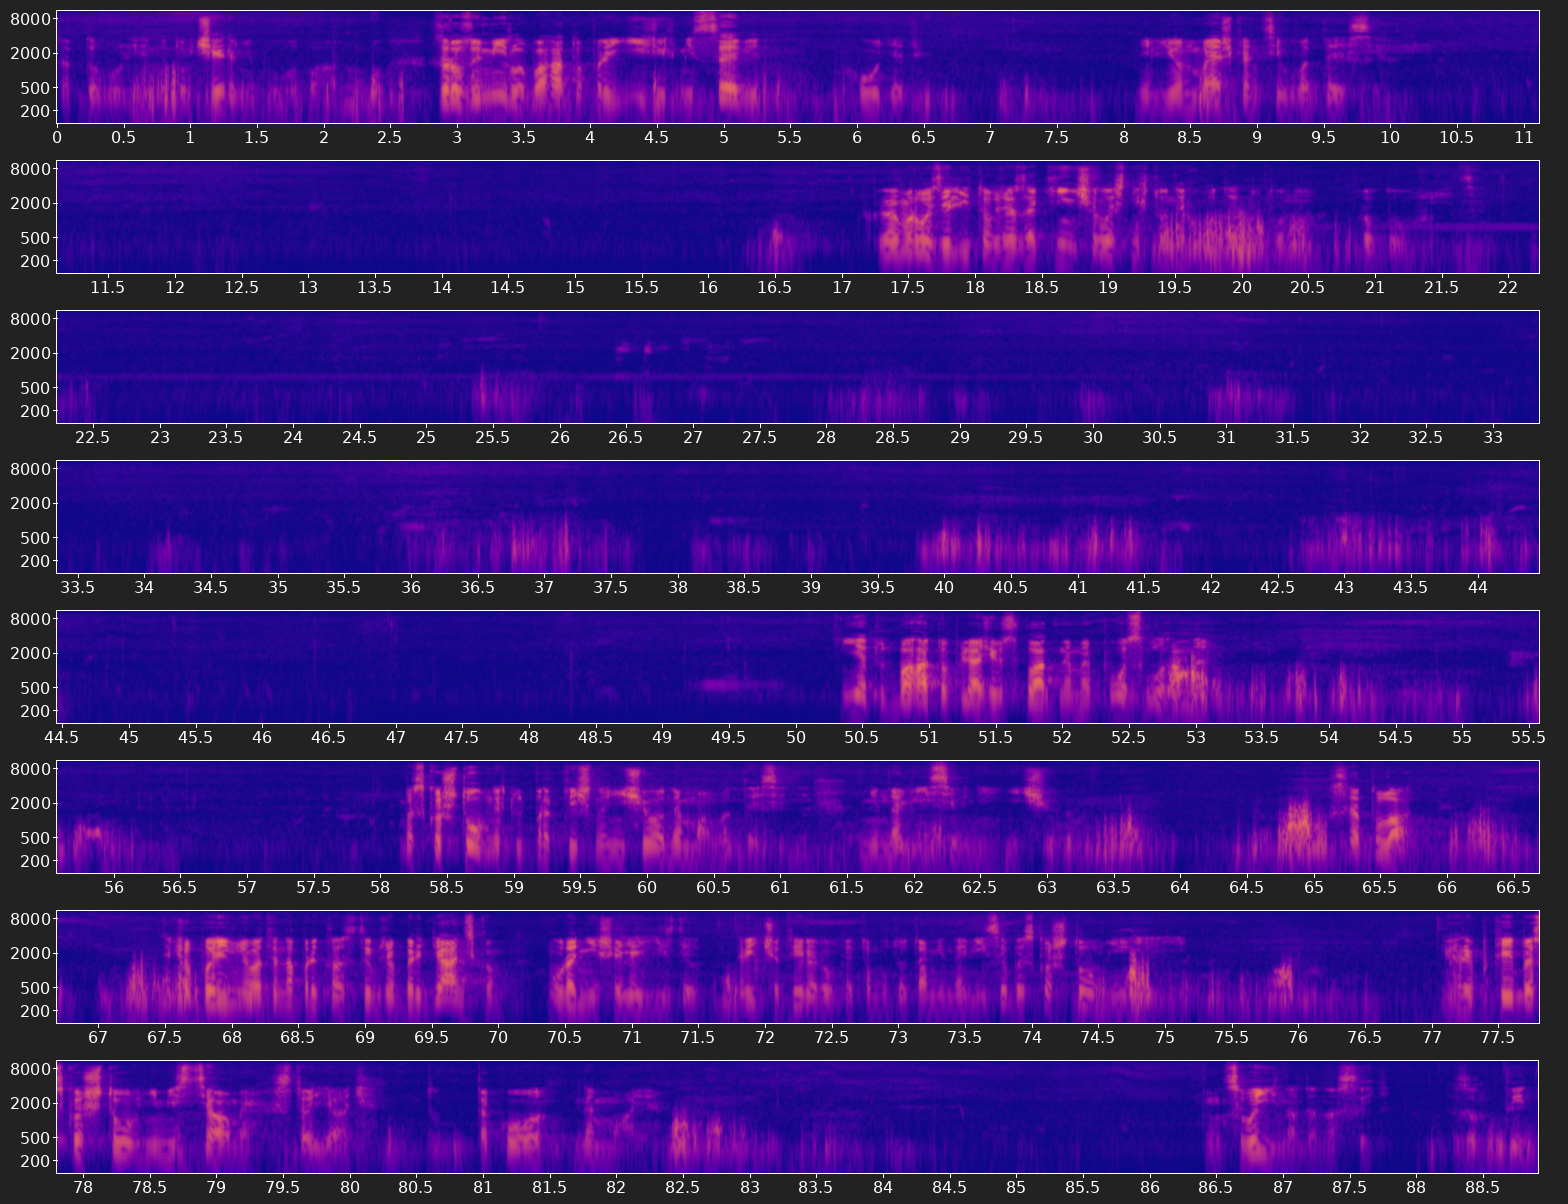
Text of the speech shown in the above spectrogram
Так доволі, як ото в червні було багато. Ну, зрозуміло, багато приїжджих, місцеві ходять. Мільйон мешканців в Одесі. В Кривому Розі літо вже закінчилось, ніхто не ходить, тут воно Є тут багато пляжів з платними послугами. Безкоштовних тут практично нічого нема в Одесі. Ні, ні навісів, ні нічого. Все платне. Якщо порівнювати, наприклад, з тим же Бердянськом, ну раніше я їздив 3-4 роки тому, то там і навіси безкоштовні, і грибки безкоштовні місцями стоять. Тут такого немає. От Свої треба носити. Зонти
